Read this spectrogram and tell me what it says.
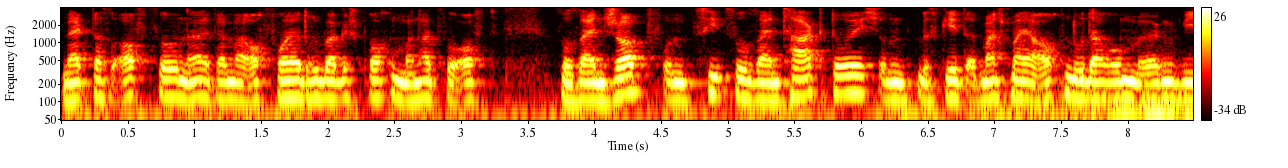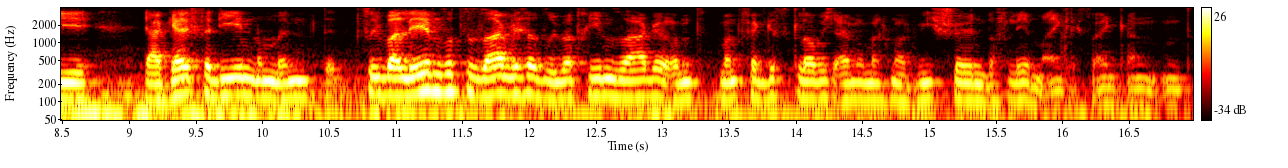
ich merke das oft so, ne? wir haben ja auch vorher drüber gesprochen, man hat so oft so seinen Job und zieht so seinen Tag durch und es geht manchmal ja auch nur darum, irgendwie ja, Geld verdienen, um in, zu überleben sozusagen, wie ich das so übertrieben sage und man vergisst, glaube ich, einfach manchmal, wie schön das Leben eigentlich sein kann und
